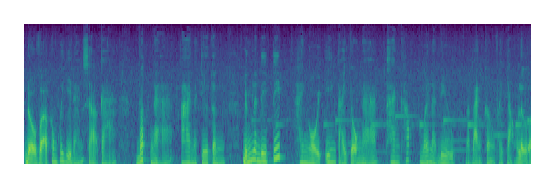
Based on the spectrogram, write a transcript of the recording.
Đổ vỡ không có gì đáng sợ cả. Vấp ngã ai mà chưa từng đứng lên đi tiếp hay ngồi yên tại chỗ ngã, than khóc mới là điều mà bạn cần phải chọn lựa.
